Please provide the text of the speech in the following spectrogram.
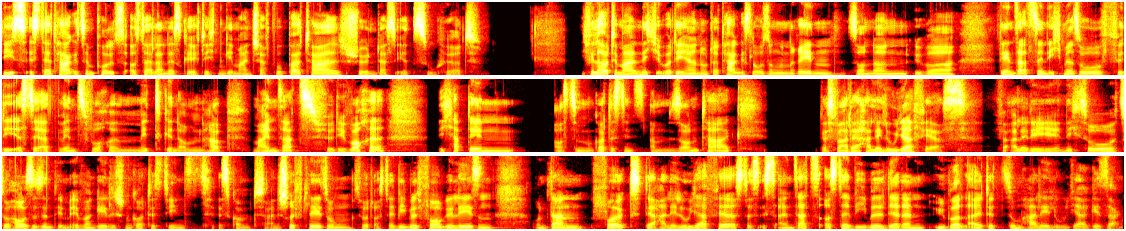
Dies ist der Tagesimpuls aus der Landeskirchlichen Gemeinschaft Wuppertal. Schön, dass ihr zuhört. Ich will heute mal nicht über die oder Tageslosungen reden, sondern über den Satz, den ich mir so für die erste Adventswoche mitgenommen habe. Mein Satz für die Woche. Ich habe den aus dem Gottesdienst am Sonntag. Das war der Halleluja-Vers. Für alle, die nicht so zu Hause sind im evangelischen Gottesdienst, es kommt eine Schriftlesung, es wird aus der Bibel vorgelesen und dann folgt der Halleluja-Vers. Das ist ein Satz aus der Bibel, der dann überleitet zum Halleluja-Gesang.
